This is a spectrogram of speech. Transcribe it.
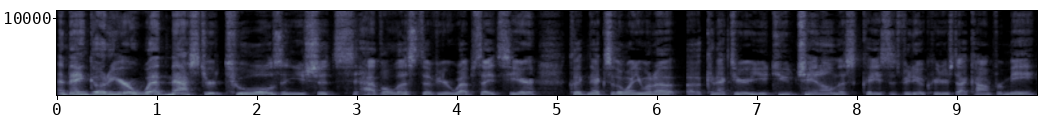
and then go to your webmaster tools and you should have a list of your websites here. Click next to the one you want to uh, connect to your youtube channel. In this case is videocreators.com for me.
